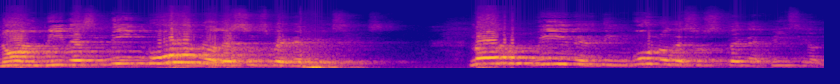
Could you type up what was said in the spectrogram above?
no olvides ninguno de sus beneficios. No olvides ninguno de sus beneficios.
